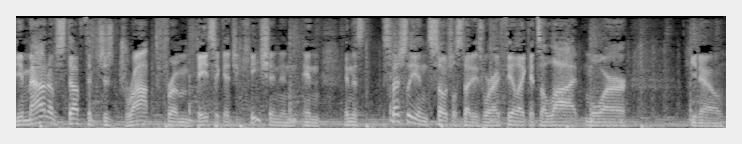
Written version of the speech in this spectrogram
The amount of stuff that just dropped from basic education in in in this, especially in social studies, where I feel like it's a lot more, you know,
